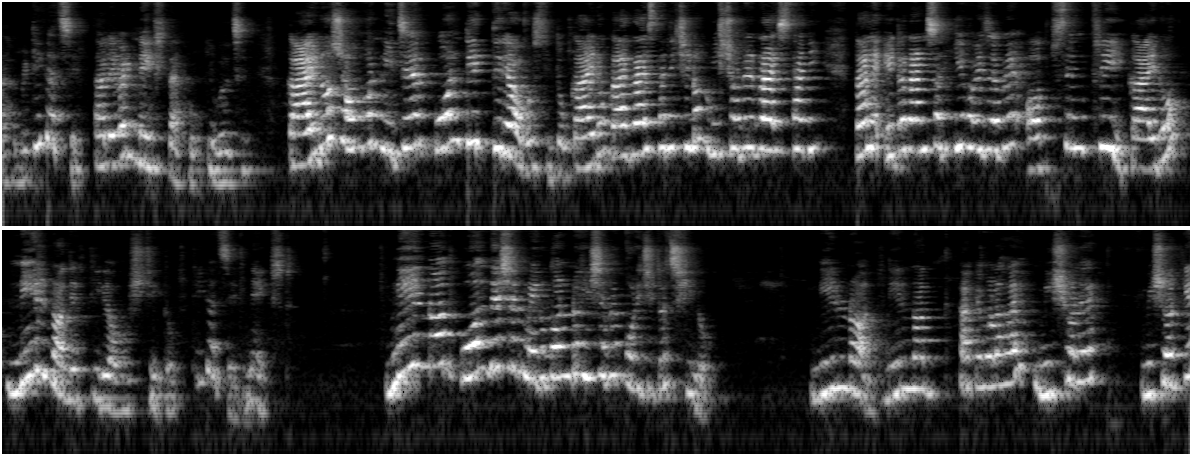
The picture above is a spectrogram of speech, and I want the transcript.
রাখবে, ঠিক আছে? তাহলে এবার নেক্সট দেখো কি বলছে। কায়রো শহর নিচের কোনটির তীরে অবস্থিত? কায়রো কার রাজধানী ছিল? মিশরের রাজধানী। তাহলে এটার আনসার কি হয়ে যাবে? অপশন থ্রি কায়রো নীল নদের তীরে অবস্থিত, ঠিক আছে? নেক্সট নীল নদ কোন দেশের মেরুদণ্ড হিসেবে পরিচিত ছিল? নীল নদ নীল নদ কাকে বলা হয়? মিশরের মিশরকে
